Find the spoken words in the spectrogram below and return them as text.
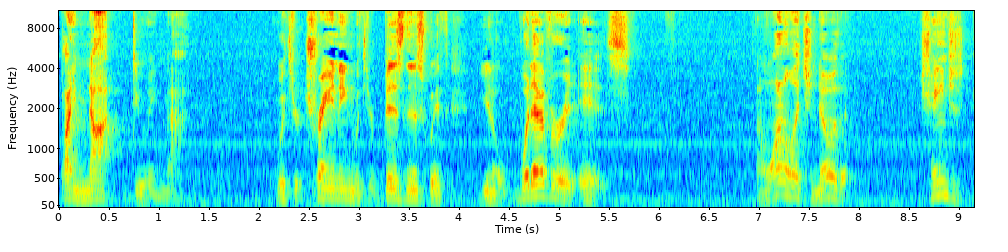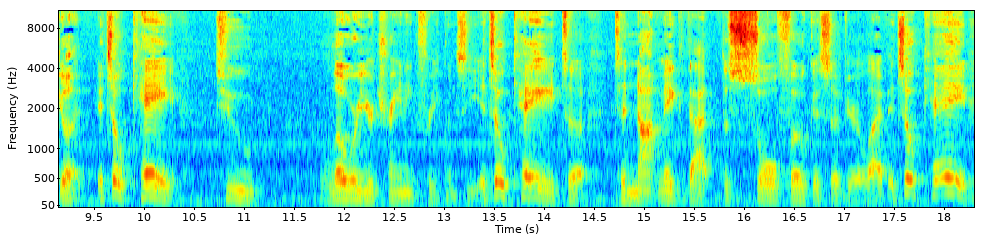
by not doing that. With your training with your business with you know whatever it is. I want to let you know that change is good. It's okay to lower your training frequency. It's okay to to not make that the sole focus of your life. It's okay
